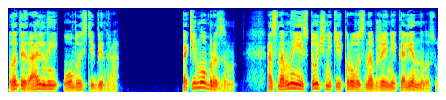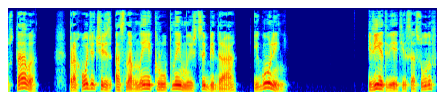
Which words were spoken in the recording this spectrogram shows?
латеральной области бедра. Таким образом, основные источники кровоснабжения коленного сустава проходят через основные крупные мышцы бедра и голени. Ветви этих сосудов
